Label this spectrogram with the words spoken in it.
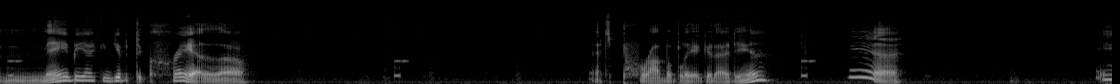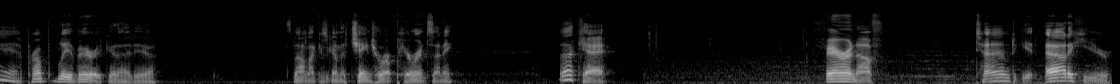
Maybe I could give it to Kreia, though. That's probably a good idea. Yeah. Yeah, probably a very good idea. It's not like it's going to change her appearance any. Okay. Fair enough. Time to get out of here.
